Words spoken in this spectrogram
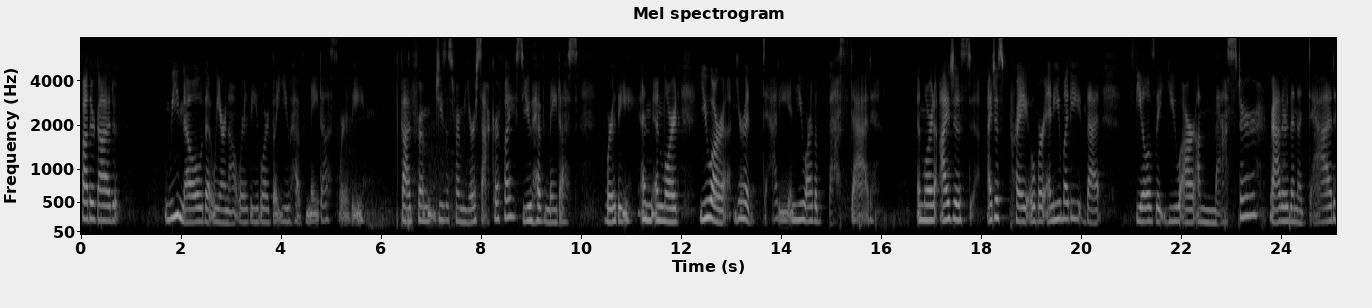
Father God, we know that we are not worthy, Lord, but you have made us worthy. God, from Jesus, from your sacrifice, you have made us worthy. And and Lord, you are you're a daddy and you are the best dad. And Lord, I just I just pray over anybody that feels that you are a master rather than a dad,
